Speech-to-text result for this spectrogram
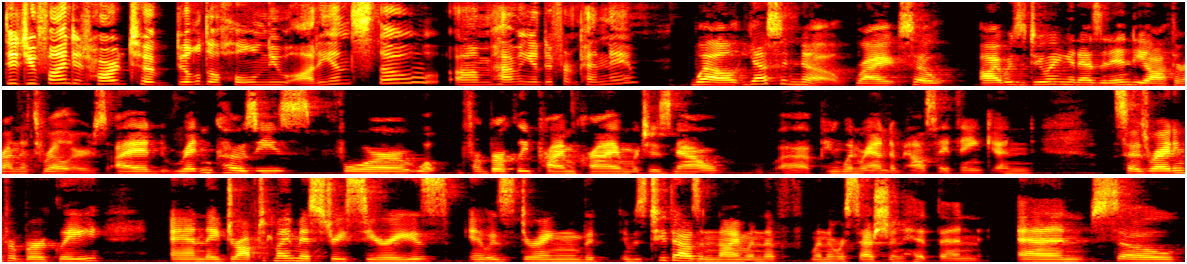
Did you find it hard to build a whole new audience, though, um, having a different pen name? Well, yes and no, right? So I was doing it as an indie author on the thrillers. I had written cozies for what for Berkley Prime Crime, which is now uh, Penguin Random House, I think. And so I was writing for Berkley, and they dropped my mystery series. It was during the it was 2009 when the when the recession hit then, and so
